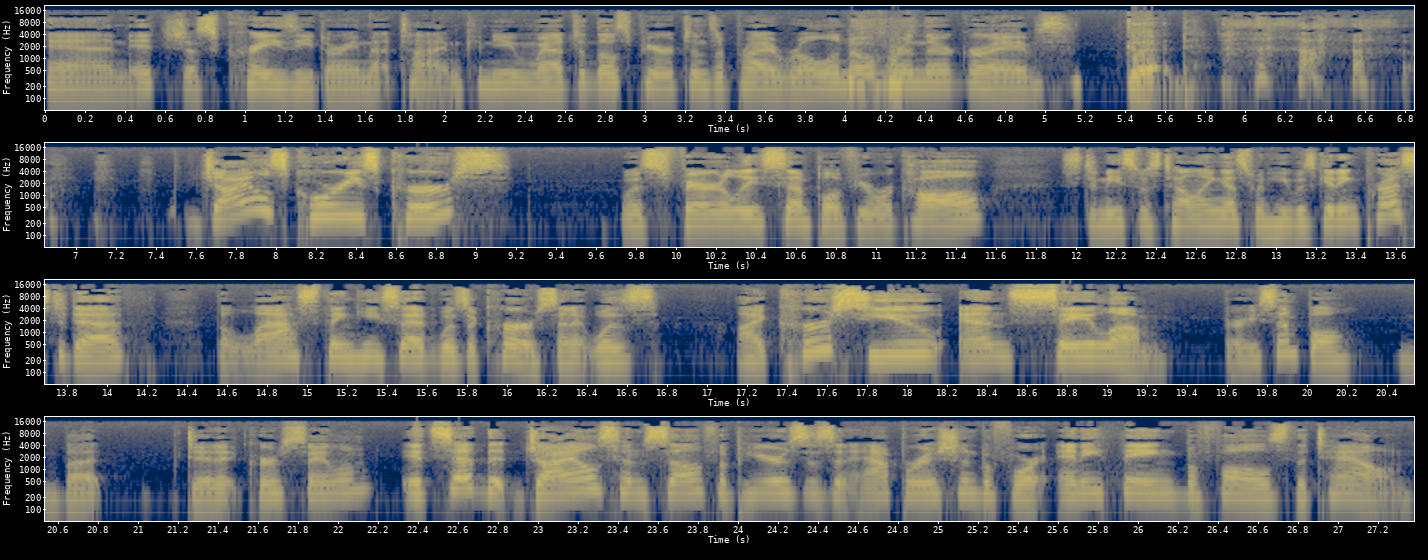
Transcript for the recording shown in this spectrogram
And it's just crazy during that time. Can you imagine those Puritans are probably rolling over in their graves? Good. Giles Corey's curse was fairly simple. If you recall, as Denise was telling us when he was getting pressed to death, the last thing he said was a curse, and it was, I curse you and Salem. Very simple, but did it curse Salem? It said that Giles himself appears as an apparition before anything befalls the town.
